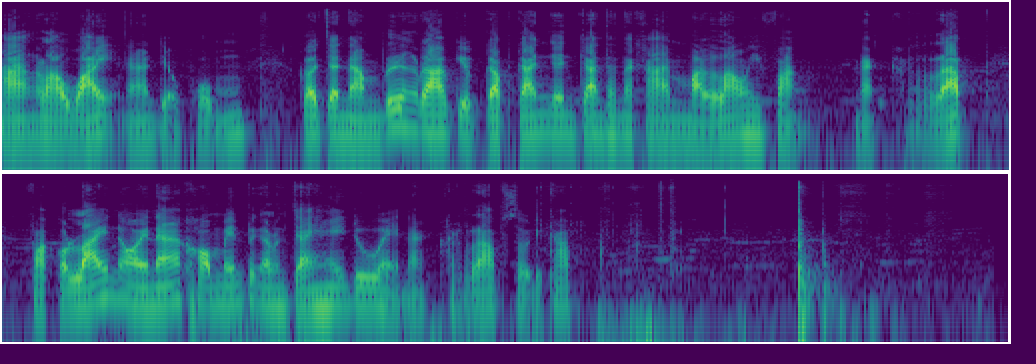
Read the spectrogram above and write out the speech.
ทางเราไว้นะ เดี๋ยวผมก็จะนำเรื่องราวเกี่ยวกับการเงินการธนาคารมาเล่าให้ฟังนะครับ ฝากกดไลค์หน่อยนะ คอมเมนต์เป็นกำลังใจให้ด้วยนะครับ สวัสดีครับ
